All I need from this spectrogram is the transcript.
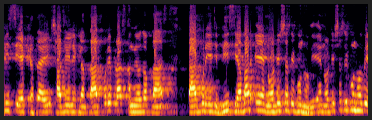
বিসি এক কথায় সাজিয়ে লিখলাম। তারপরে প্লাস তুমিও দাও প্লাস তারপরে এই যে বিসি আবার এ নটের সাথে গুণ হবে। এ নটের সাথে গুণ হবে,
